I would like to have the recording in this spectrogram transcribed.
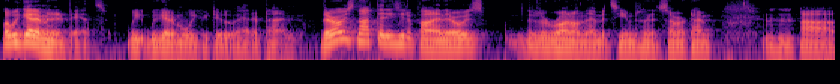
well we get them in advance. We we get them a week or two ahead of time. They're always not that easy to find. They're always there's a run on them. It seems when it's summertime. Uh,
